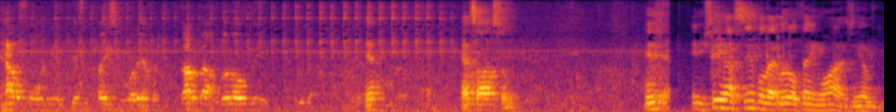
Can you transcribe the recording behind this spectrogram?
California, different places, whatever, thought about little old me. You know. Yeah, that's awesome. And and you see how simple that little thing was. You know,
